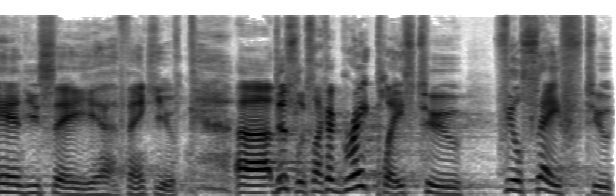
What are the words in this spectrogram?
And you say, Yeah, thank you. Uh, this looks like a great place to feel safe to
